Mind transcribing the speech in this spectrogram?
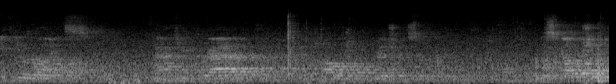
Ethan Rice, Matthew Grad, and Holly Richardson. The scholarship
